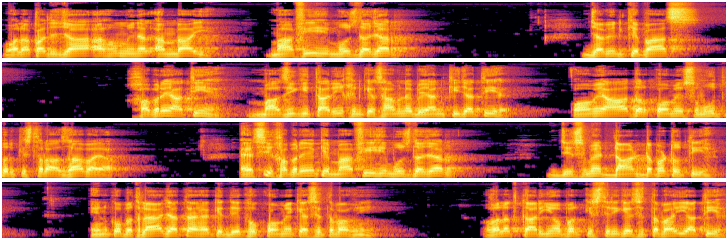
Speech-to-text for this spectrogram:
ولاقد جا اہم من الانبائی معافی مزدجر۔ جب ان کے پاس خبریں آتی ہیں، ماضی کی تاریخ ان کے سامنے بیان کی جاتی ہے، قوم عاد اور قوم سمود پر کس طرح عذاب آیا؟ ایسی خبریں کہ معافی ہی مزدجر، جس میں ڈانٹ ڈپٹ ہوتی ہے۔ ان کو بتلایا جاتا ہے کہ دیکھو قومیں کیسے تباہ ہوئیں۔ غلط کاریوں پر کس طریقے سے تباہی آتی ہے۔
